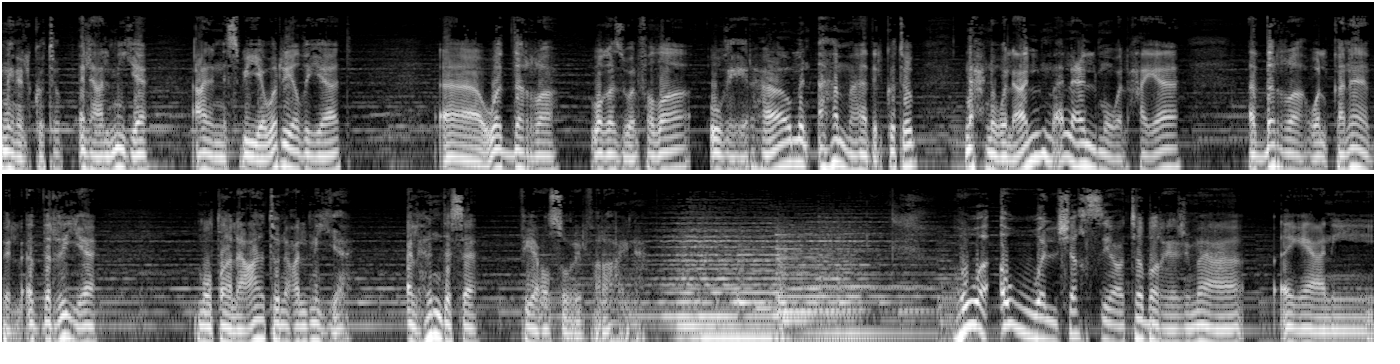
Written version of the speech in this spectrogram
من الكتب العلمية عن النسبية والرياضيات آه والذرة وغزو الفضاء وغيرها. ومن أهم هذه الكتب نحن والعلم العلم والحياة الذرة والقنابل الذرية. مطالعات علمية الهندسة في عصور الفراعنة. هو أول شخص يعتبر يا جماعة يعني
